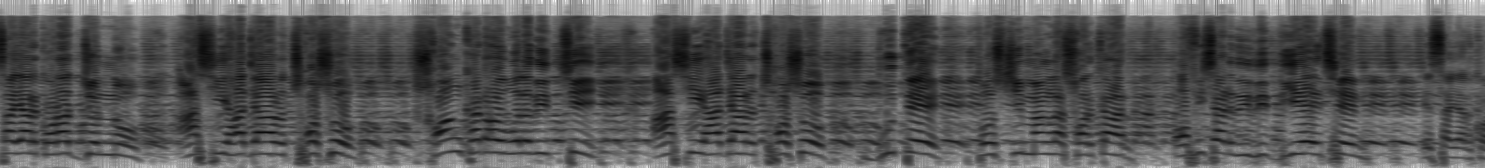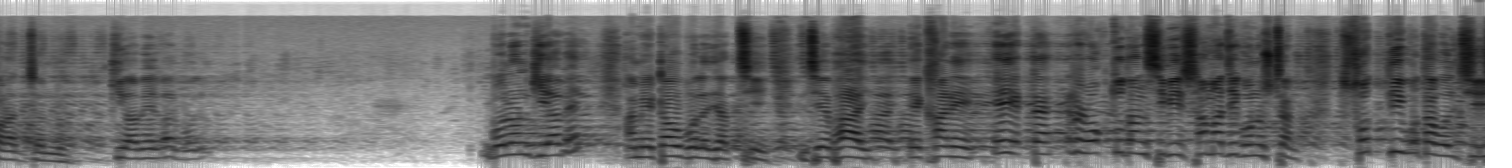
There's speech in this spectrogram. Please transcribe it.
এসআইআর করার জন্য আশি হাজার ছশো সংখ্যাটাও বলে দিচ্ছি, আশি হাজার ছশো বুথে পশ্চিমবাংলা সরকার অফিসার দিয়েছেন এসআইআর করার জন্য। কি হবে এবার বলুন? বলুন কি হবে? আমি এটাও বলে যাচ্ছি যে ভাই, এখানে এই একটা রক্তদান শিবির, সামাজিক অনুষ্ঠান, সত্যি কথা বলছি,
